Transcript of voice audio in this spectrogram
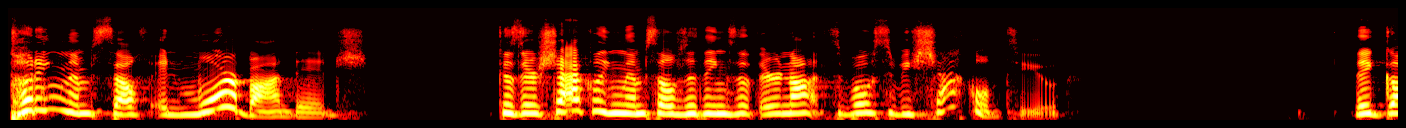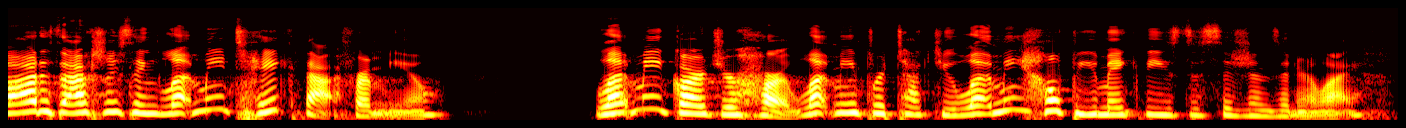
putting themselves in more bondage because they're shackling themselves to things that they're not supposed to be shackled to. That God is actually saying, Let me take that from you. Let me guard your heart. Let me protect you. Let me help you make these decisions in your life.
